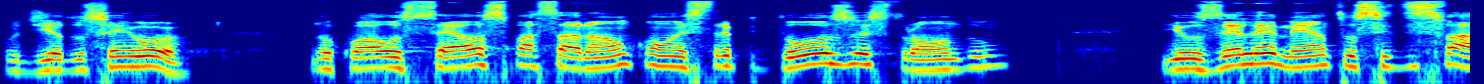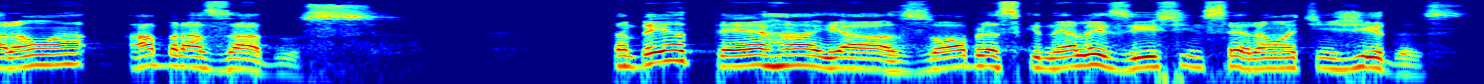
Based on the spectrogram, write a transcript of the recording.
o dia do Senhor, no qual os céus passarão com estrepitoso estrondo e os elementos se desfarão abrasados. Também a terra e as obras que nela existem serão atingidas.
